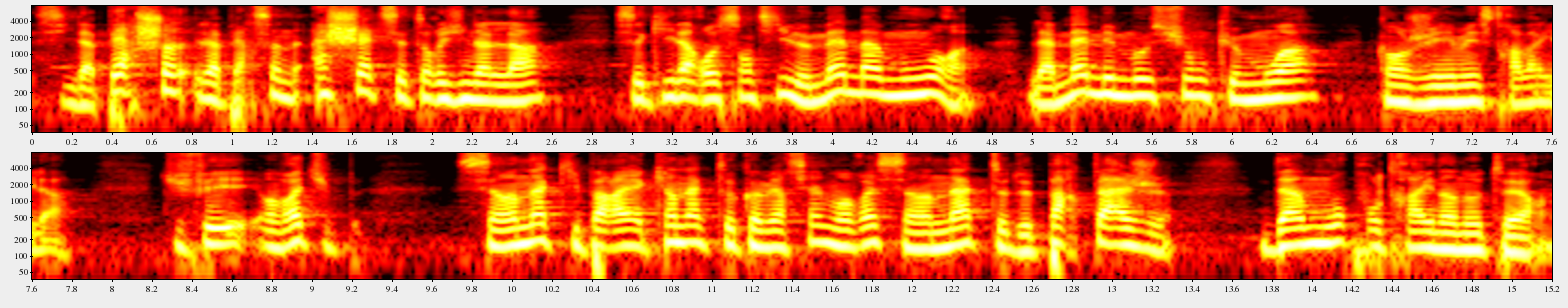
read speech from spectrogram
si la, perso- la personne achète cet original-là, c'est qu'il a ressenti le même amour, la même émotion que moi quand j'ai aimé ce travail-là. Tu fais, en vrai, c'est un acte qui paraît qu'un acte commercial, mais en vrai, c'est un acte de partage d'amour pour le travail d'un auteur.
